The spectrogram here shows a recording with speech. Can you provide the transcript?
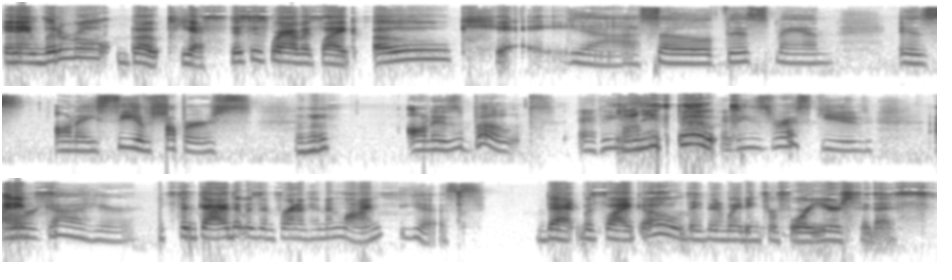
In a literal boat, yes. This is where I was like, okay. Yeah, so this man is on a sea of shoppers Mhm. on his boat, and he's On his boat. and he's rescued And our guy here. It's the guy that was in front of him in line Yes. that was like, oh, they've been waiting for four years for this.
